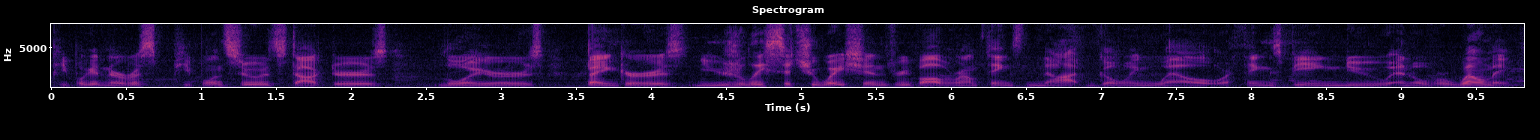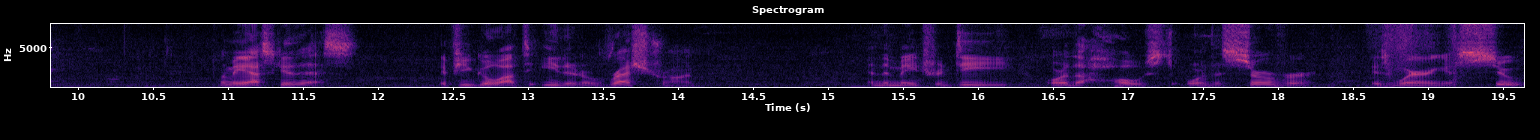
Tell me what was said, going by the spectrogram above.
people get nervous. People in suits, doctors, lawyers, bankers, usually situations revolve around things not going well or things being new and overwhelming. Let me ask you this. If you go out to eat at a restaurant and the maitre d' or the host or the server is wearing a suit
